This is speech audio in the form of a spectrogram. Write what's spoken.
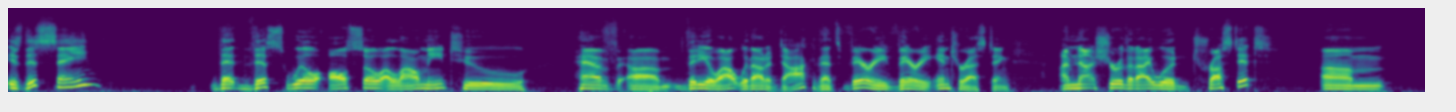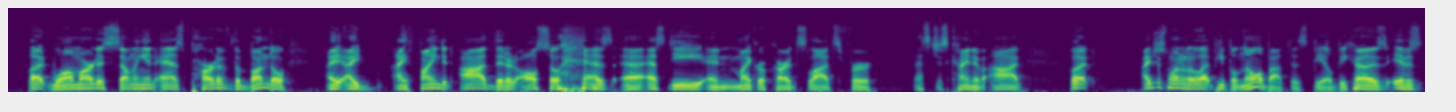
Is this saying that this will also allow me to have um, video out without a dock? That's very very interesting. I'm not sure that I would trust it. Um, but Walmart is selling it as part of the bundle. I, I I find it odd that it also has uh, SD and microcard slots for. That's just kind of odd. But I just wanted to let people know about this deal because it was.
